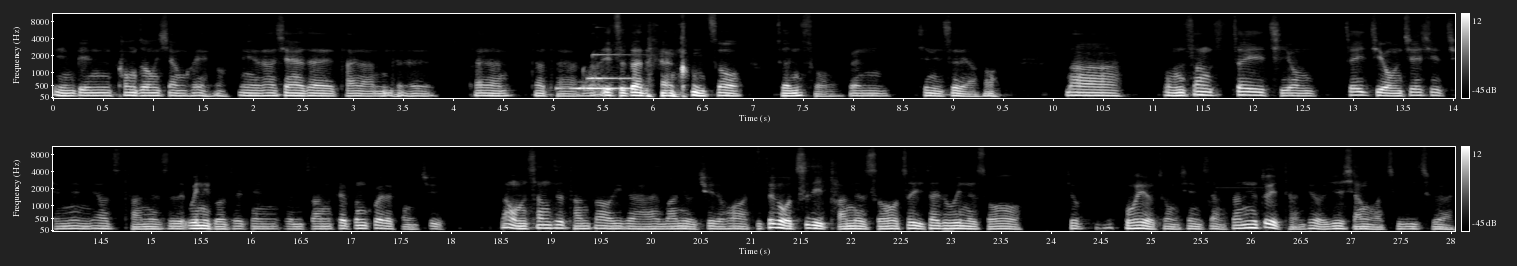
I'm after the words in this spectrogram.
迎宾空中相会哈，因为他现在在台南的台南在台南一直在台南工作诊所跟心理治疗哈。那我们上次这一期，我们这一集我们接续前面要谈的是维尼果这篇文章对崩溃的恐惧。那我们上次谈到一个还蛮有趣的话题，这个我自己谈的时候，自己在录音的时候就不会有这种现象，但那个对谈就有一些想法刺激出来。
